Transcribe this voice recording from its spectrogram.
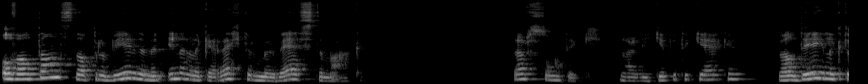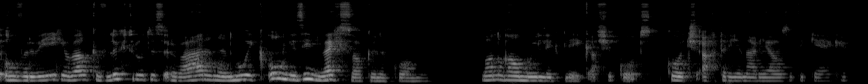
Of althans, dat probeerde mijn innerlijke rechter me wijs te maken. Daar stond ik, naar die kippen te kijken, wel degelijk te overwegen welke vluchtroutes er waren en hoe ik ongezien weg zou kunnen komen. Wat nogal moeilijk bleek als je coach achter je naar jou zit te kijken.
